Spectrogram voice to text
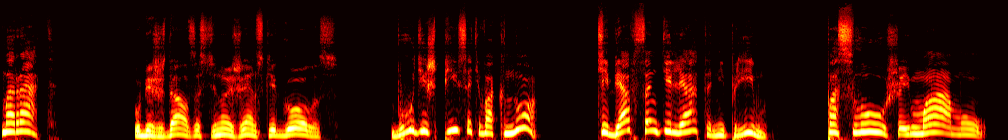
«Марат!» — убеждал за стеной женский голос. «Будешь писать в окно, тебя в санделята не примут». Послушай маму!»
